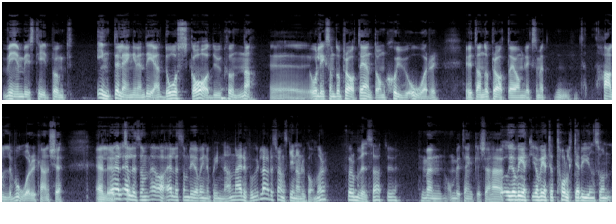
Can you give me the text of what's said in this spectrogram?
vid en viss tidpunkt inte längre än det, då ska du kunna Eh, och liksom då pratar jag inte om sju år Utan då pratar jag om liksom ett halvår kanske. Eller, eller, eller, som, ja, eller som det jag var inne på innan. Nej, du får lära dig svenska innan du kommer. För att bevisa att du... Men om vi tänker så här... Och jag vet, jag vet, jag tolkade ju en sån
